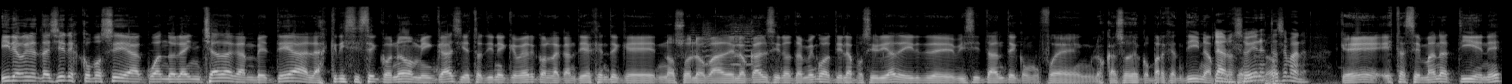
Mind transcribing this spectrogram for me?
Ir a ver a talleres como sea, cuando la hinchada gambetea las crisis económicas, y esto tiene que ver con la cantidad de gente que no solo va de local, sino también cuando tiene la posibilidad de ir de visitante, como fue en los casos de Copa Argentina. Claro, se viene esta semana. Que esta semana tiene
